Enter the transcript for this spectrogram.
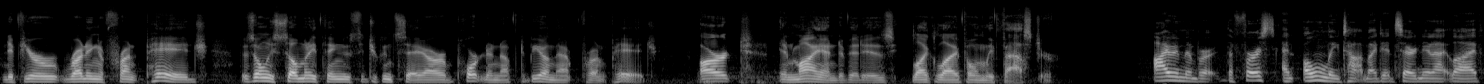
And if you're running a front page, there's only so many things that you can say are important enough to be on that front page. Art, in my end of it, is like life, only faster. I remember the first and only time I did Saturday Night Live.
